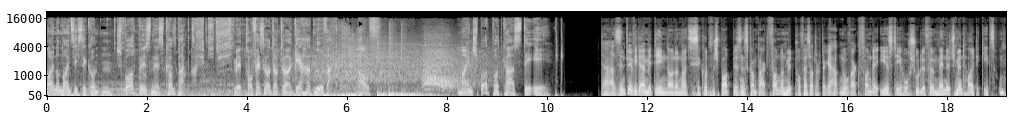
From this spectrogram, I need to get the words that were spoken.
99 Sekunden Sportbusiness kompakt mit Professor Dr. Gerhard Nowak auf meinsportpodcast.de. Da sind wir wieder mit den 99 Sekunden Sportbusiness Kompakt von und mit Professor Dr. Gerhard Nowak von der IST Hochschule für Management. Heute geht es um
